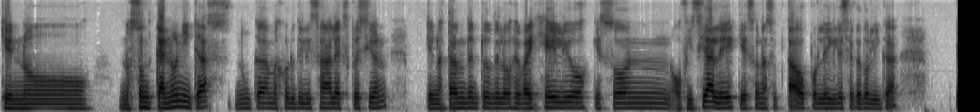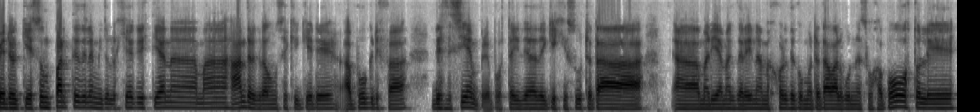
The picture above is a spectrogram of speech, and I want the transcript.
que no, no, son canónicas, nunca mejor utilizada la expresión, que no están dentro de los evangelios que son oficiales, que son aceptados por la Iglesia Católica, pero que son parte de la mitología cristiana más underground, si es que quiere, apócrifa, desde siempre. Pues esta idea de que Jesús trataba a María Magdalena mejor de cómo trataba a algunos de sus apóstoles,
